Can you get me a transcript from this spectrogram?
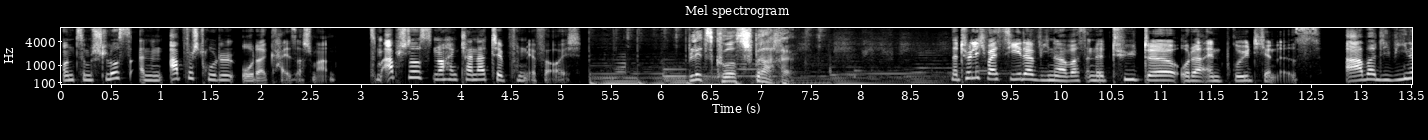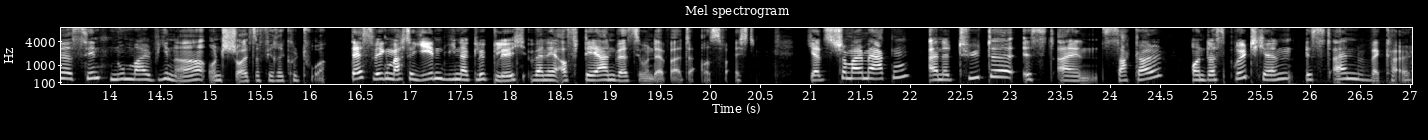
und zum Schluss einen Apfelstrudel oder Kaiserschmarrn. Zum Abschluss noch ein kleiner Tipp von mir für euch. Blitzkurs Sprache. Natürlich weiß jeder Wiener, was eine Tüte oder ein Brötchen ist. Aber die Wiener sind nun mal Wiener und stolz auf ihre Kultur. Deswegen macht er jeden Wiener glücklich, wenn er auf deren Version der Wörter ausweicht. Jetzt schon mal merken, eine Tüte ist ein Sackerl und das Brötchen ist ein Weckerl.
